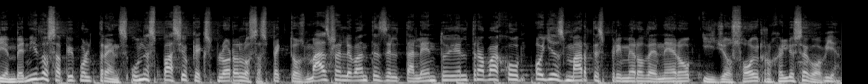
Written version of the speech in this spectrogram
Bienvenidos a People Trends, un espacio que explora los aspectos más relevantes del talento y del trabajo. Hoy es martes primero de enero y yo soy Rogelio Segovia.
